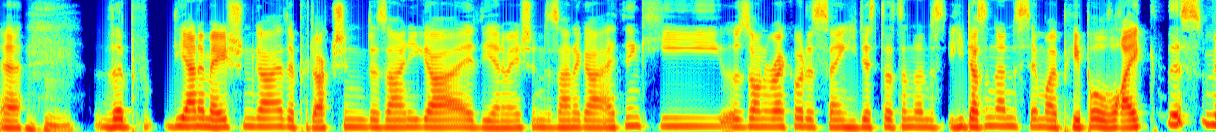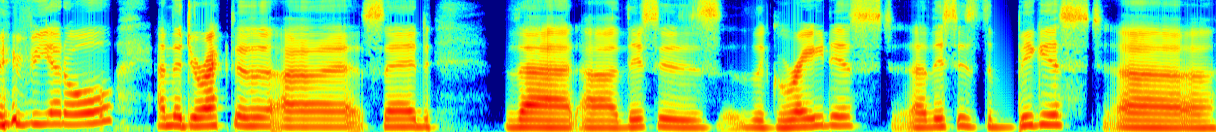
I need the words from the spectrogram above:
uh, Mhm. the the animation guy, the production designy guy, the animation designer guy, I think he was on record as saying he just doesn't under- he doesn't understand why people like this movie at all. And the director uh, said that uh, this is the greatest, uh, this is the biggest uh,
